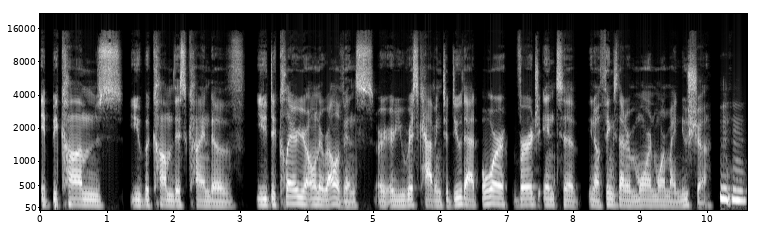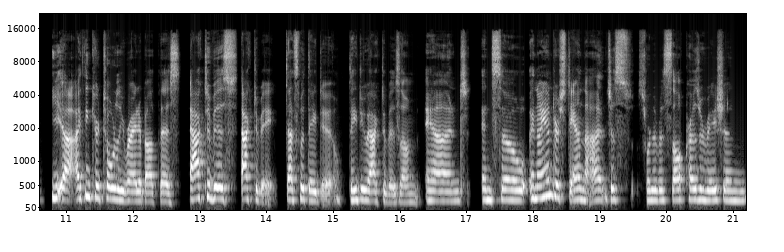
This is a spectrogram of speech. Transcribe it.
it becomes, you become this kind of you declare your own irrelevance or, or, you risk having to do that or verge into you know things that are more and more minutia mm-hmm. yeah i think you're totally right about this. Activists activate. That's what they do. They do activism. And and so and i understand that just sort of a self-preservation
